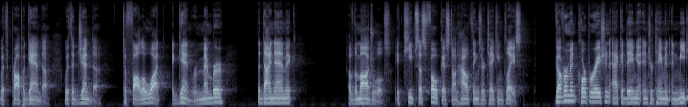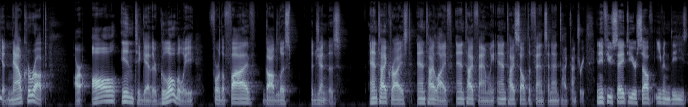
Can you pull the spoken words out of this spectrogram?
with propaganda, with agenda to follow what? Again, remember the dynamic of the modules. It keeps us focused on how things are taking place government, corporation, academia, entertainment, and media, now corrupt, are all in together globally for the five godless agendas antichrist, anti life, anti family, anti self defense, and anti country. And if you say to yourself, even these,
